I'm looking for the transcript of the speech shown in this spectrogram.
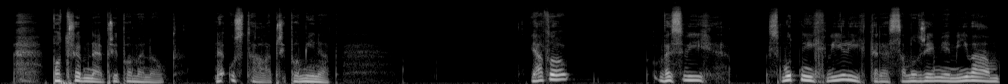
potřebné připomenout, neustále připomínat. Já to ve svých smutných chvílích, které samozřejmě mývám,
